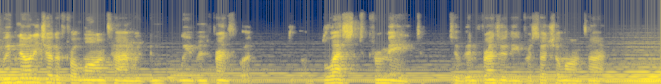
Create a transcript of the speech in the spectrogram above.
we've known each other for a long time. We've been we've been friends, but blessed for me to, to have been friends with you for such a long time.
